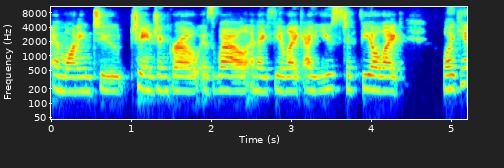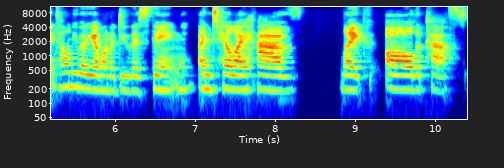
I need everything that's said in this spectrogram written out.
am wanting to change and grow as well, and I feel like I used to feel like, well, I can't tell anybody I want to do this thing until I have like all the paths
